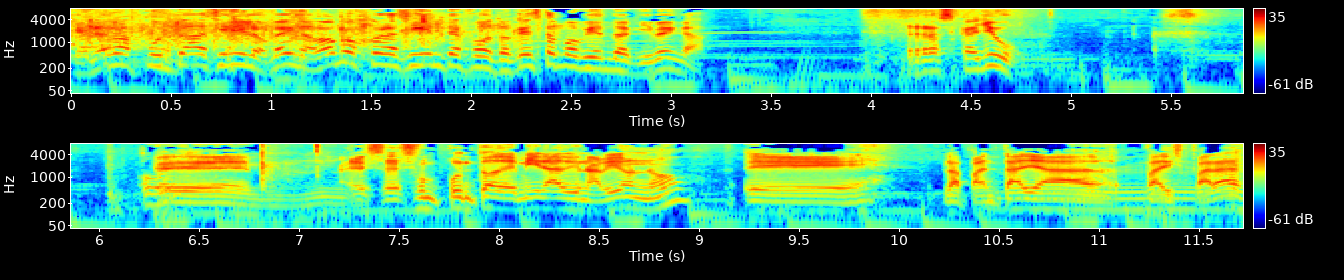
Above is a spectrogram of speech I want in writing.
Que no apuntado sin hilo. Venga, vamos con la siguiente foto. ¿Qué estamos viendo aquí? Venga. Rascayú. Eh, Eso es un punto de mira de un avión, ¿no? Eh, la pantalla para disparar.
